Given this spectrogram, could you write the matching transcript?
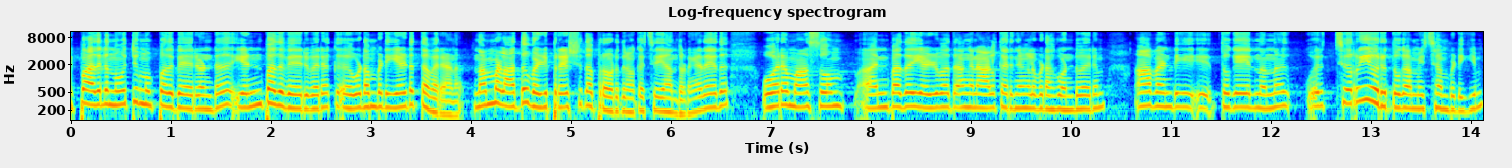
ഇപ്പോൾ അതിൽ നൂറ്റി മുപ്പത് പേരുണ്ട്. എൺപത് പേര് വരെ ഉടമ്പടി എടുത്തവരാണ്. നമ്മൾ അതുവഴി പ്രേക്ഷിത പ്രവർത്തനമൊക്കെ ചെയ്യാൻ തുടങ്ങി. അതായത് ഓരോ മാസവും അൻപത് എഴുപത് അങ്ങനെ ആൾക്കാർ ഞങ്ങൾ ഇവിടെ കൊണ്ടുവരും. ആ വണ്ടി തുകയിൽ നിന്ന് ഒരു ചെറിയൊരു തുക മിച്ചം പിടിക്കും.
